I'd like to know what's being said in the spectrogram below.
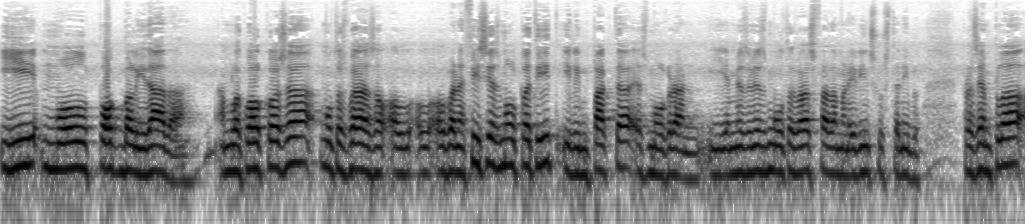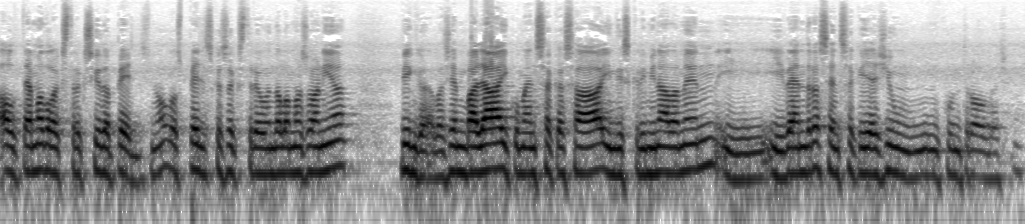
i molt poc validada amb la qual cosa moltes vegades el, el, el benefici és molt petit i l'impacte és molt gran i a més a més moltes vegades fa de manera insostenible. Per exemple, el tema de l'extracció de pells, no? les pells que s'extreuen de l'Amazònia, vinga, la gent va allà i comença a caçar indiscriminadament i, i vendre sense que hi hagi un, un control d'això.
